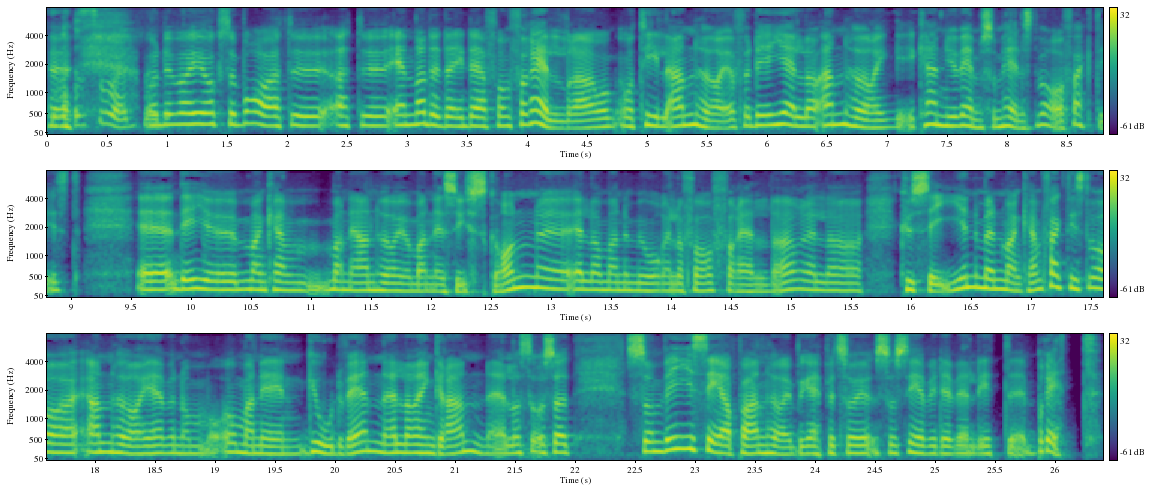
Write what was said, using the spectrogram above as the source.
det svårt. och det var ju också bra att du, att du ändrade dig där från föräldrar och, och till anhöriga, för det gäller anhörig kan ju vem som helst vara faktiskt. Eh, det är ju, man, kan, man är anhörig om man är syskon, eh, eller om man är mor eller farförälder eller kusin, men man kan faktiskt vara anhörig även om, om man är en god vän eller en granne eller så. så att, som vi ser på anhörigbegreppet så, så ser vi det väldigt eh, brett.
